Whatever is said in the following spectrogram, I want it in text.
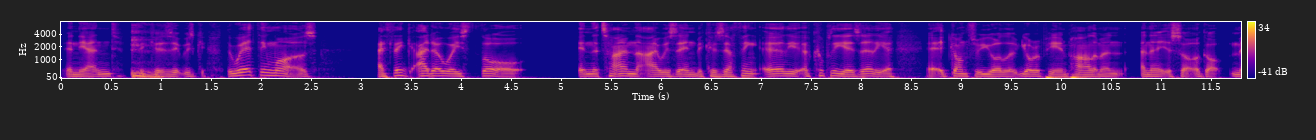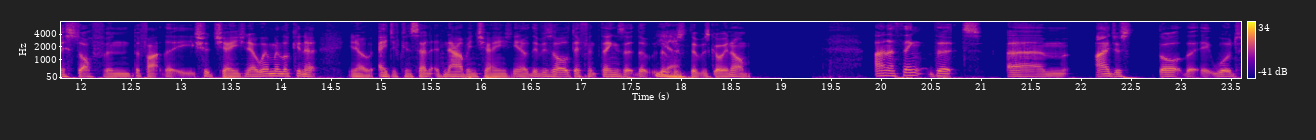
in the end because it was. The weird thing was, I think I'd always thought in the time that I was in because I think earlier, a couple of years earlier, it had gone through your European Parliament and then it just sort of got missed off and the fact that it should change. You know, when we're looking at, you know, age of consent had now been changed. You know, there was all different things that that, that Yeah. was that was going on, and I think that um, I just thought that it would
